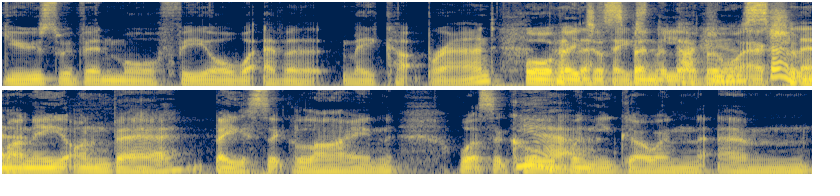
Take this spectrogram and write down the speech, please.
used within Morphe or whatever makeup brand. Or they just spend a little bit more extra money on their basic line. What's it called Yeah. when you go and um,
